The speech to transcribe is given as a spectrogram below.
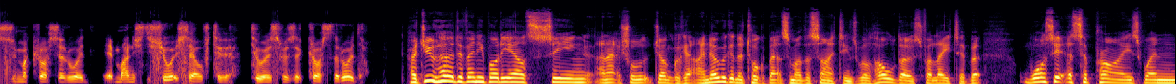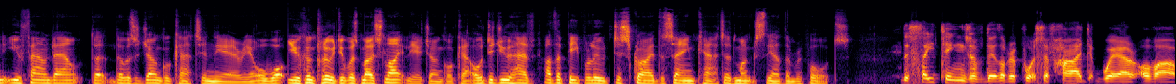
zoom across the road. It managed to show itself to, to us as it crossed the road. Had you heard of anybody else seeing an actual jungle cat? I know we're going to talk about some other sightings. We'll hold those for later. But was it a surprise when you found out that there was a jungle cat in the area, or what you concluded was most likely a jungle cat? Or did you have other people who described the same cat amongst the other reports? The sightings of the other reports I've had were of a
